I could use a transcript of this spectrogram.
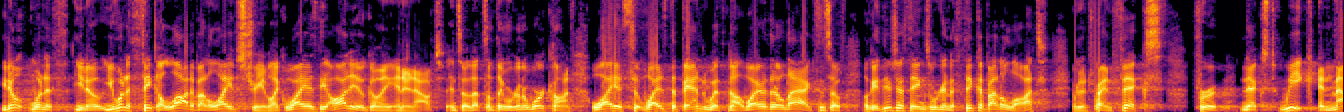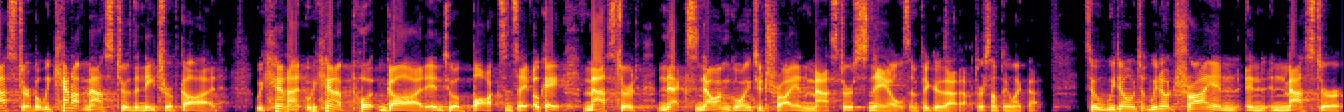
you don't want to, th- you know, you want to think a lot about a live stream. Like, why is the audio going in and out? And so that's something we're going to work on. Why is why is the bandwidth not? Why are there lags? And so, okay, these are things we're going to think about a lot. We're going to try and fix for next week and master. But we cannot master the nature of God. We cannot, we cannot put God into a box and say, okay, mastered, next, now I'm going to try and master snails and figure that out, or something like that. So we don't, we don't try and, and, and master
